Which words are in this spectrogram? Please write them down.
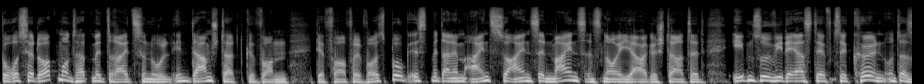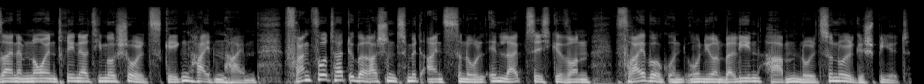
Borussia Dortmund hat mit 3 zu 0 in Darmstadt gewonnen. Der VfL Wolfsburg ist mit einem 1 zu 1 in Mainz ins neue Jahr gestartet, ebenso wie der erste FC Köln unter seinem neuen Trainer Timo Schulz gegen Heidenheim. Frankfurt hat überraschend mit 1 zu 0 in Leipzig gewonnen. Freiburg und Union Berlin haben 0 zu 0 gespielt gespielt.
